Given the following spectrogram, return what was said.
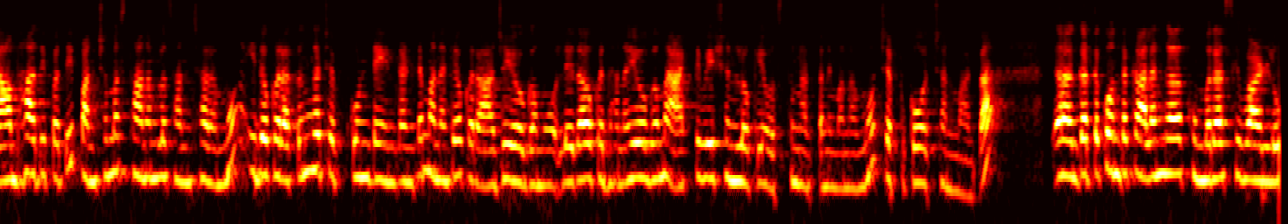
లాభాధిపతి పంచమ స్థానంలో సంచారము. ఇది ఒక రకంగా చెప్పుకుంటే ఏంటంటే మనకి ఒక రాజయోగము లేదా ఒక ధనయోగము యాక్టివేషన్లోకి వస్తున్నట్టని మనము చెప్పుకోవచ్చు అనమాట గత కొంతకాలంగా కుంభరాశి వాళ్ళు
